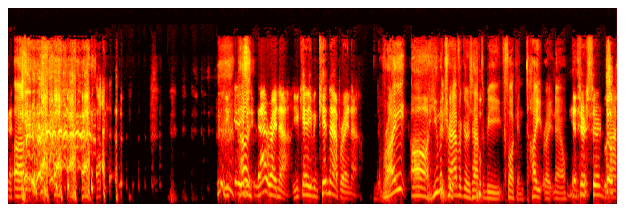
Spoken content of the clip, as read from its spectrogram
Uh, You can't even do that right now. You can't even kidnap right now. right? Oh, human traffickers have to be fucking tight right now. Yeah, they're, they're not.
